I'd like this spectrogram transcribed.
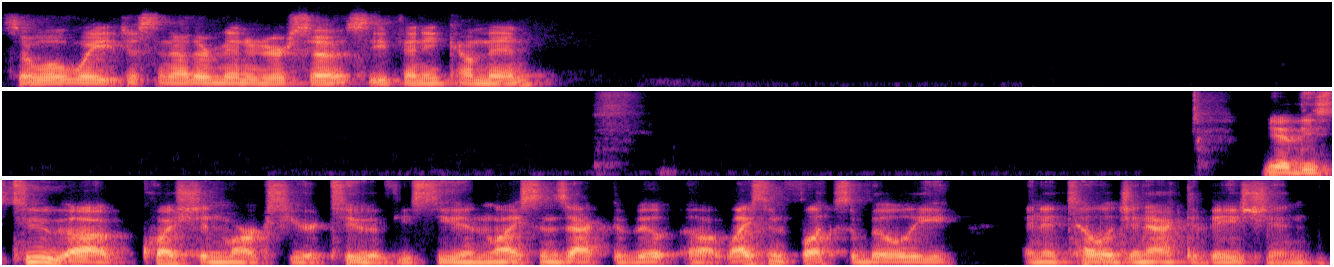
So we'll wait just another minute or so, see if any come in. Yeah, these two uh, question marks here too, if you see in license active, uh, license flexibility and intelligent activation.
